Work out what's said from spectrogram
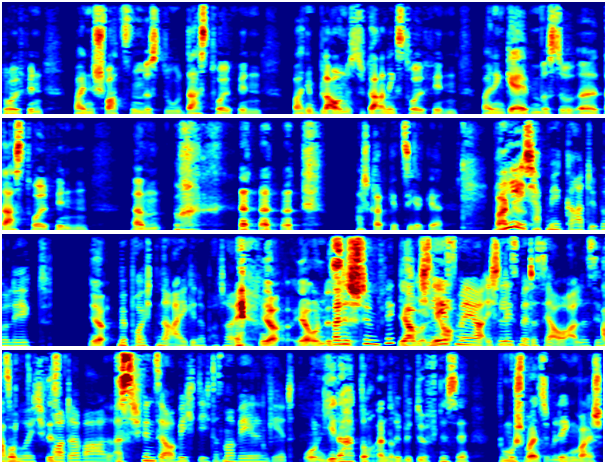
toll finden, bei den Schwarzen wirst du das toll finden, bei den Blauen wirst du gar nichts toll finden, bei den Gelben wirst du äh, das toll finden. Ähm, Hast gerade gezielt, gell? Frag, nee, ich habe mir gerade überlegt, ja. Wir bräuchten eine eigene Partei. Ja, ja, und das, Weil das stimmt wirklich. Ja, ich lese mir ja, ich lese mir das ja auch alles jetzt durch das, vor der Wahl. Also ich finde es ja auch wichtig, dass man wählen geht. Und jeder hat doch andere Bedürfnisse. Du musst mal jetzt überlegen, weißt,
